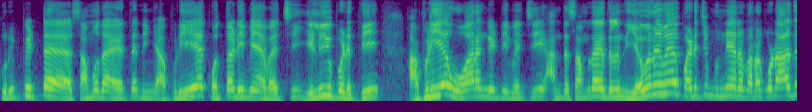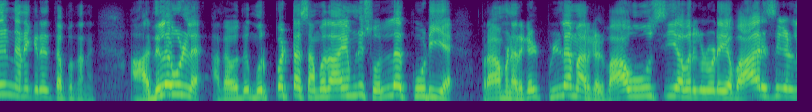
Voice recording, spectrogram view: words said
குறிப்பிட்ட சமுதாயத்தை நீங்கள் அப்படியே கொத்தடிமையாக வச்சு இழிவுபடுத்தி அப்படியே ஓரங்கட்டி வச்சு அந்த சமுதாயத்திலேருந்து எவனுமே படித்து முன்னேற வரக்கூடாதுன்னு நினைக்கிறது தப்பு தானே அதில் உள்ள அதாவது முற்பட்ட சமுதாயம்னு சொல்லக்கூடிய பிராமணர்கள் பிள்ளைமார்கள் வஉசி அவர்களுடைய வாரிசுகள்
